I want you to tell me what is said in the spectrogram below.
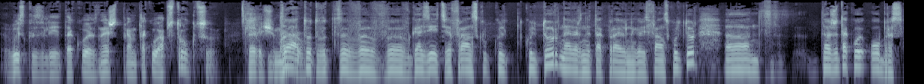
высказали такое, знаешь, прям такую обструкцию товарищу Да, тут вот в, в, в газете «Франс Культур», наверное, так правильно говорить, «Франс Культур», э, даже такой образ.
